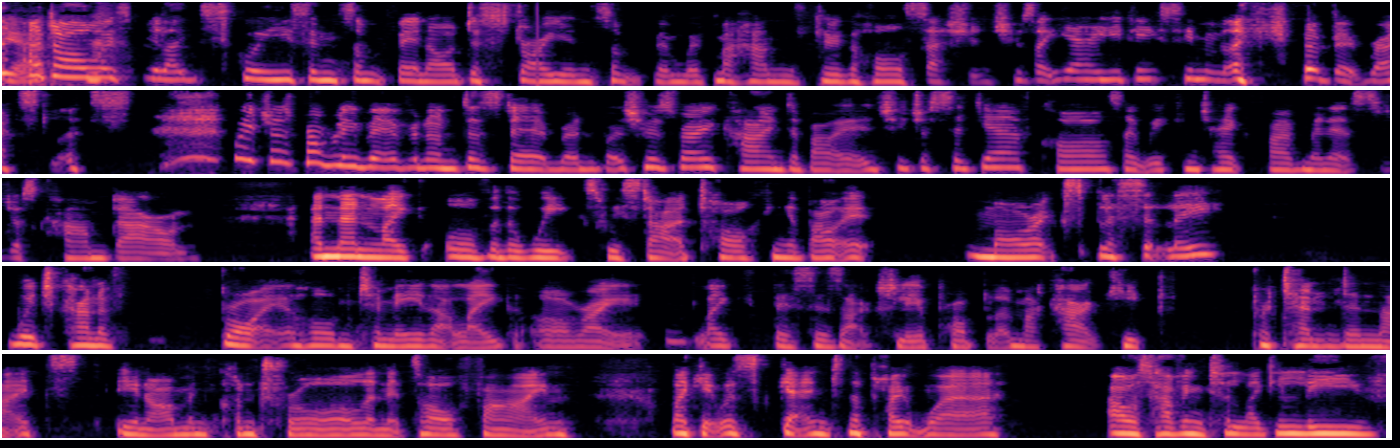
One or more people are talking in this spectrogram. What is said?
Yeah. I'd always be like squeezing something or destroying something with my hands through the whole session. She was like, "Yeah, you do seem like a bit restless," which was probably a bit of an understatement, but she was very kind about it, and she just said, "Yeah, of course, like we can take five minutes to just calm down." And then like over the weeks, we started talking about it more explicitly, which kind of brought it home to me that like, all right, like this is actually a problem. I can't keep pretending that it's you know I'm in control and it's all fine. Like it was getting to the point where I was having to like leave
